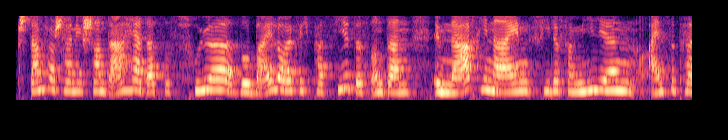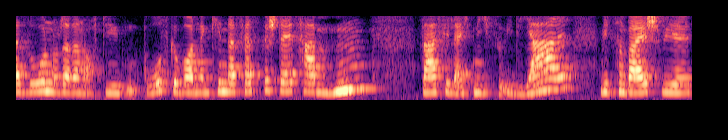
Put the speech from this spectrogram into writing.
stammt wahrscheinlich schon daher, dass es früher so beiläufig passiert ist und dann im Nachhinein viele Familien, Einzelpersonen oder dann auch die groß gewordenen Kinder festgestellt haben, hm, war vielleicht nicht so ideal, wie zum Beispiel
